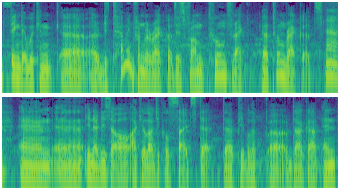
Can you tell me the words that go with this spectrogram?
thing that we can uh, uh determine from the records is from tombs records uh, tomb records. Ah. And, uh, you know, these are all archaeological sites that uh, people have uh, dug up. And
